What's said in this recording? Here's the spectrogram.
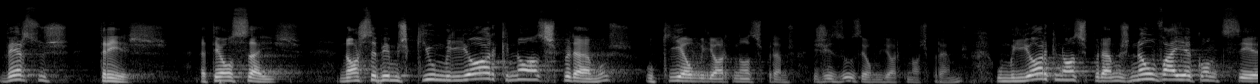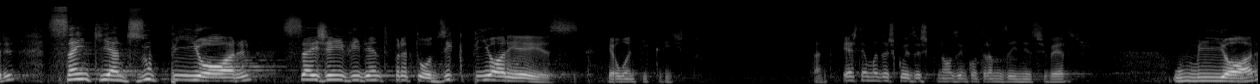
versos 3 até ao 6, nós sabemos que o melhor que nós esperamos o que é o melhor que nós esperamos? Jesus é o melhor que nós esperamos. O melhor que nós esperamos não vai acontecer sem que antes o pior seja evidente para todos. E que pior é esse? É o anticristo. Portanto, esta é uma das coisas que nós encontramos aí nesses versos. O melhor,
